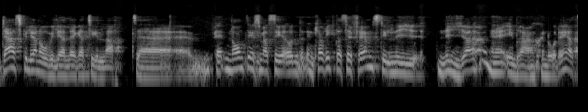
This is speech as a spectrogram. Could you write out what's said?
där skulle jag nog vilja lägga till att eh, eh, någonting som jag ser, och den kan rikta sig främst till ny, nya eh, i branschen, då, det är att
